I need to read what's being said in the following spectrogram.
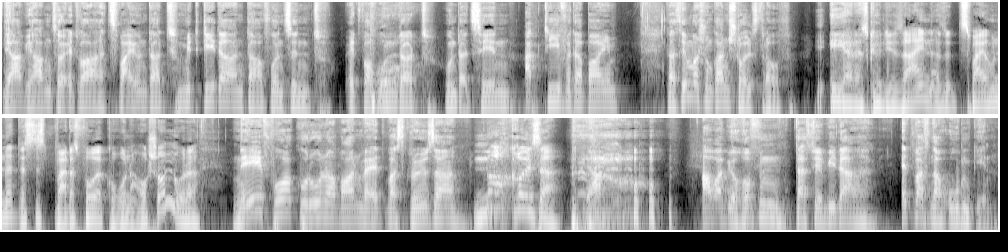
Ja, wir haben so etwa 200 Mitglieder und davon sind etwa 100, 110 Aktive dabei. Da sind wir schon ganz stolz drauf. Ja, das könnte ja sein. Also 200, das ist, war das vorher Corona auch schon, oder? Nee, vor Corona waren wir etwas größer. Noch größer. Ja. Aber wir hoffen, dass wir wieder etwas nach oben gehen.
